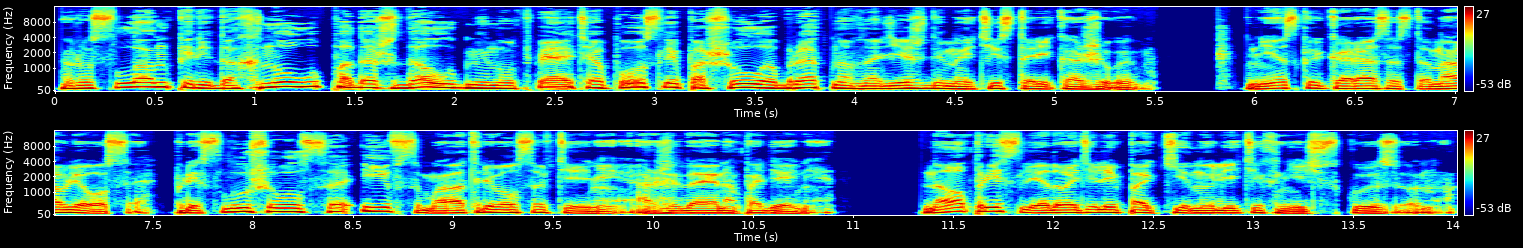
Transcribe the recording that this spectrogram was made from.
Руслан передохнул, подождал минут пять, а после пошел обратно в надежде найти старика живым. Несколько раз останавливался, прислушивался и всматривался в тени, ожидая нападения. Но преследователи покинули техническую зону.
